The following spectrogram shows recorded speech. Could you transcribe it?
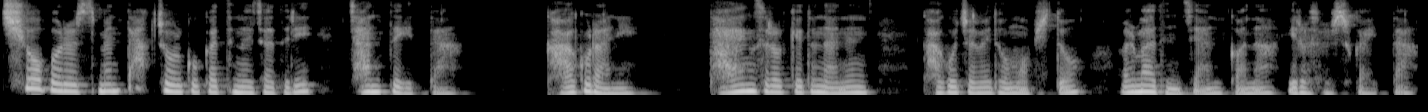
치워버렸으면 딱 좋을 것 같은 의자들이 잔뜩 있다. 가구라니. 다행스럽게도 나는 가구점의 도움 없이도 얼마든지 앉거나 일어설 수가 있다.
